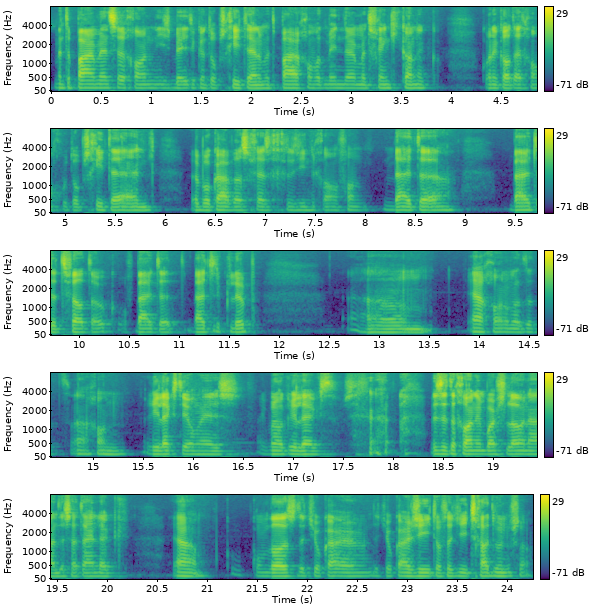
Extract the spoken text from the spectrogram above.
met een paar mensen gewoon iets beter kunt opschieten en met een paar gewoon wat minder. Met Frenkie kan ik, kon ik altijd gewoon goed opschieten en we hebben elkaar wel eens ge- gezien gewoon van buiten, buiten het veld ook, of buiten, buiten de club. Ehm, ja, gewoon omdat het eh, gewoon relaxed jongen is. Ik ben ook relaxed. we zitten gewoon in Barcelona, dus uiteindelijk ja, komt wel eens dat je, elkaar, dat je elkaar ziet of dat je iets gaat doen of zo.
